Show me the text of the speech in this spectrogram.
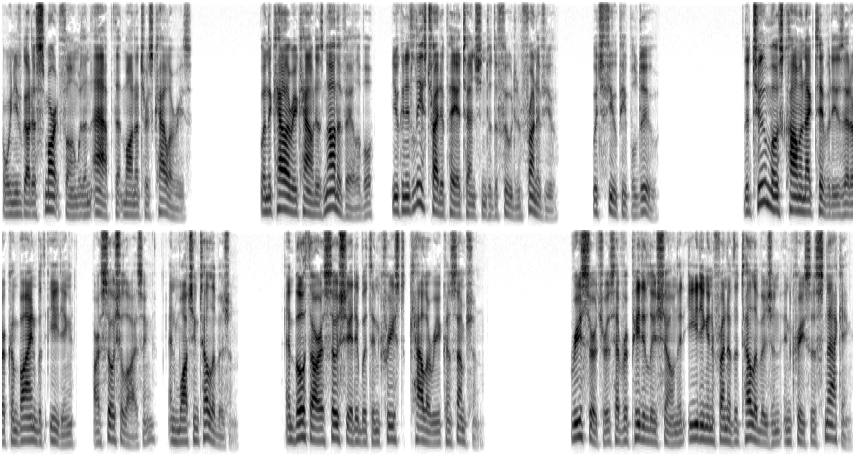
or when you've got a smartphone with an app that monitors calories. When the calorie count is not available, you can at least try to pay attention to the food in front of you, which few people do. The two most common activities that are combined with eating are socializing and watching television, and both are associated with increased calorie consumption. Researchers have repeatedly shown that eating in front of the television increases snacking,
